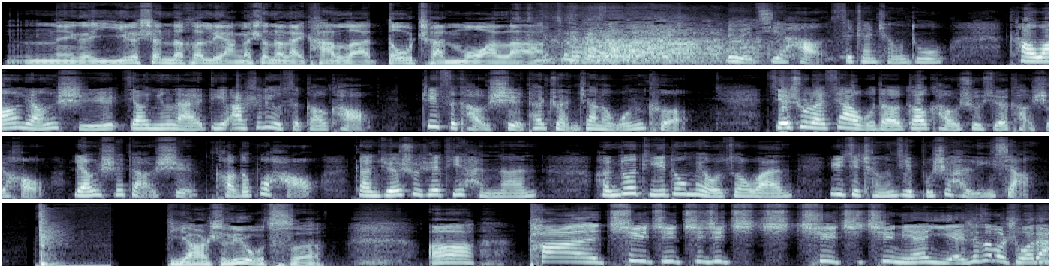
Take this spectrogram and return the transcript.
那个一个肾的和两个肾的来看了，都沉默了。六月七号，四川成都，考王梁实将迎来第二十六次高考。这次考试，他转战了文科。结束了下午的高考数学考试后，梁实表示考得不好，感觉数学题很难，很多题都没有做完，预计成绩不是很理想。第二十六次，啊，他去去去去去去去去年也是这么说的。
